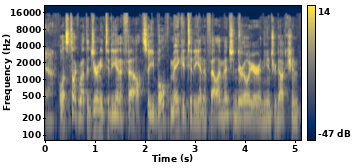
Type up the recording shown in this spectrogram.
Yeah. Well, let's talk about the journey to the NFL. So you both make it to the NFL. I mentioned earlier in the introduction,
